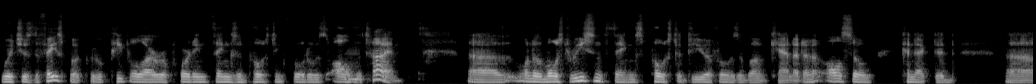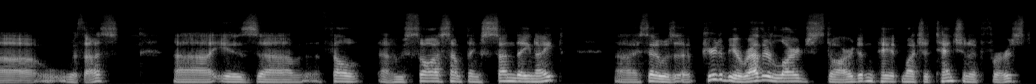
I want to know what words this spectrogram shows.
which is the Facebook group, people are reporting things and posting photos all mm-hmm. the time. Uh, one of the most recent things posted to UFOs Above Canada, also connected uh, with us, uh, is uh, a fellow uh, who saw something Sunday night. I said it was appeared to be a rather large star. Didn't pay it much attention at first.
